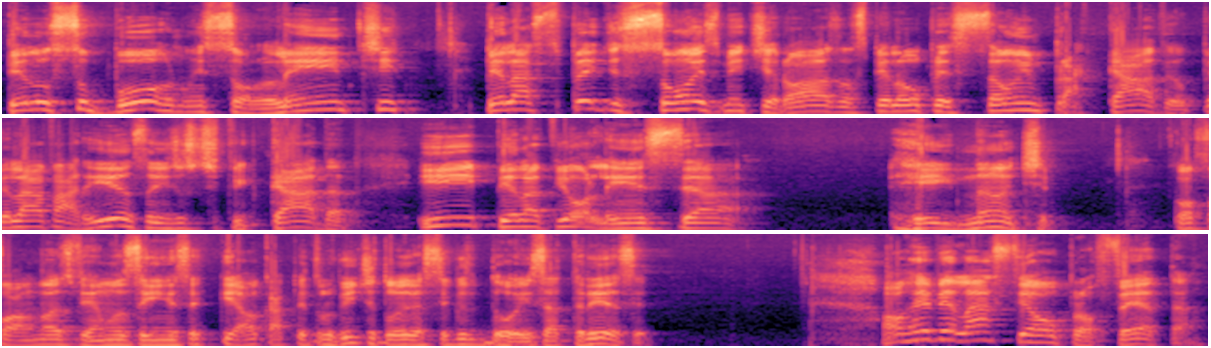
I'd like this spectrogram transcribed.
pelo suborno insolente, pelas predições mentirosas, pela opressão implacável, pela avareza injustificada e pela violência reinante, conforme nós vemos em Ezequiel capítulo 22, versículos 2 a 13. Ao revelar-se ao profeta,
